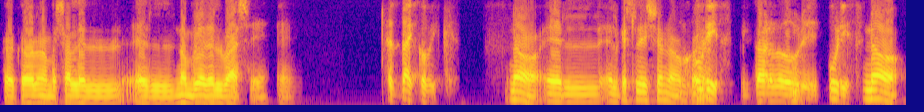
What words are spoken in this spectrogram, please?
creo que ahora no me sale el, el nombre del base, eh, Es Bekovic, no, el, el que se lesionó. Uriz, Ricardo Uri. Uriz, No,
